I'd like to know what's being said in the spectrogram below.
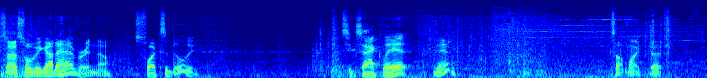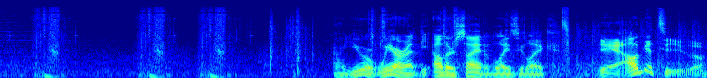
So that's what we gotta have right now. It's flexibility. That's exactly it. Yeah. Something like that. Oh, you are. We are at the other side of Lazy Lake. Yeah, I'll get to you though.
